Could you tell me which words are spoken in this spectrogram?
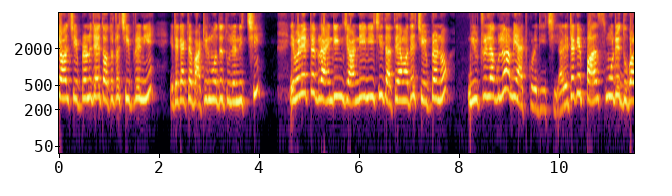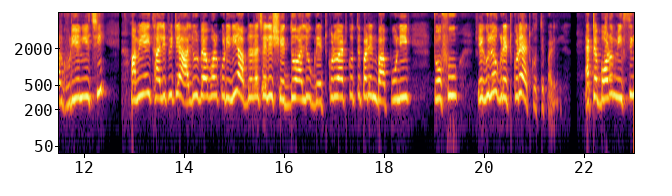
জল চিপড়ানো যায় ততটা চিপড়ে নিয়ে এটাকে একটা বাটির মধ্যে তুলে নিচ্ছি। এবারে একটা গ্রাইন্ডিং জার নিয়ে নিয়েছি, তাতে আমাদের চেপড়ানো নিউট্রেলাগুলো আমি অ্যাড করে দিয়েছি। আর এটাকে পালস মোডে দুবার ঘুরিয়ে নিয়েছি। আমি এই থালিপিঠে আলুর ব্যবহার করিনি। আপনারা চাইলে সেদ্ধ আলু গ্রেট করেও অ্যাড করতে পারেন বা পনির টোফু এগুলোও গ্রেট করে অ্যাড করতে পারেন। একটা বড় মিক্সিং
